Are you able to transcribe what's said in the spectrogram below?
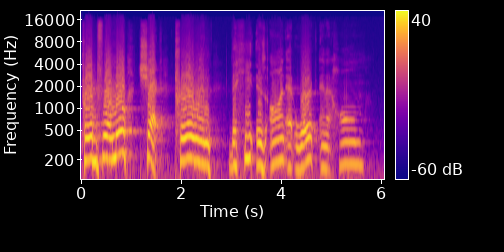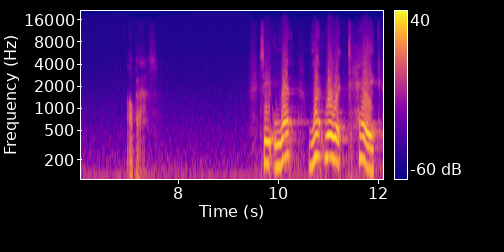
Prayer before a meal, check. Prayer when the heat is on at work and at home, I'll pass. See, what, what will it take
